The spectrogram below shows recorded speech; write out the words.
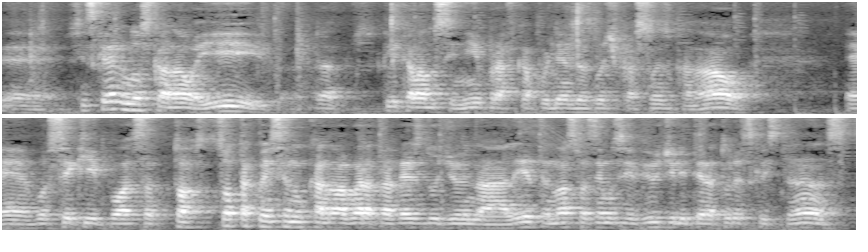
É, se inscreve no nosso canal aí, clica lá no sininho para ficar por dentro das notificações do canal. É, você que possa só está conhecendo o canal agora através do De na Letra, nós fazemos reviews de literaturas cristãs,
